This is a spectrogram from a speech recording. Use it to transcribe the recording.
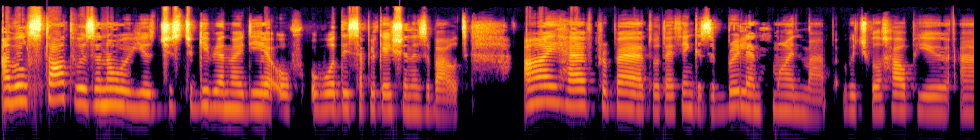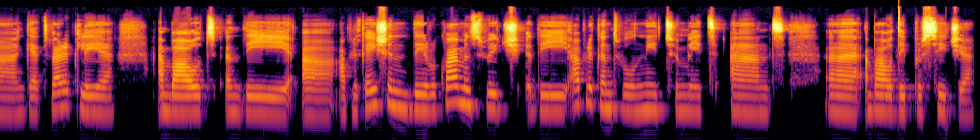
I will start with an overview just to give you an idea of what this application is about. I have prepared what I think is a brilliant mind map which will help you uh, get very clear about the uh, application, the requirements which the applicant will need to meet and uh, about the procedure.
